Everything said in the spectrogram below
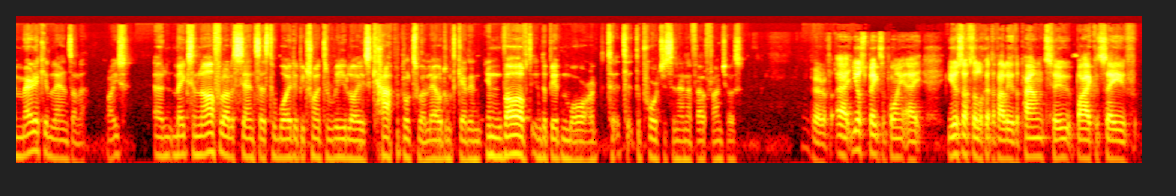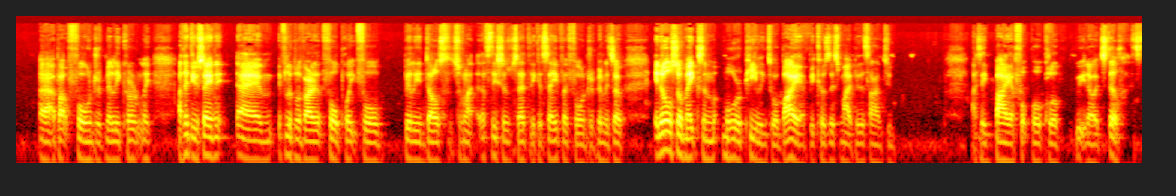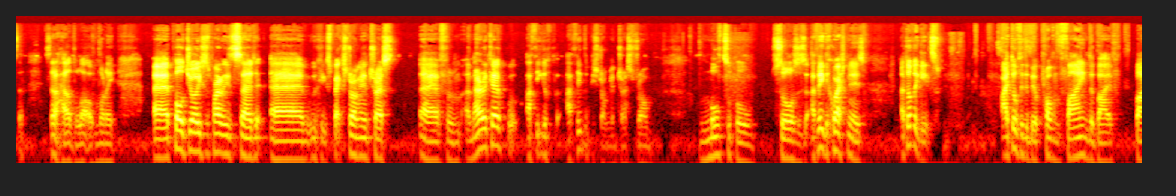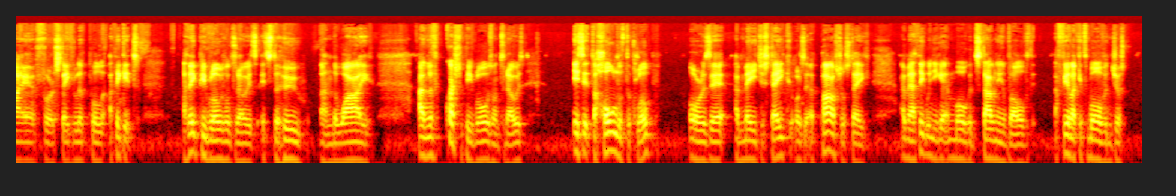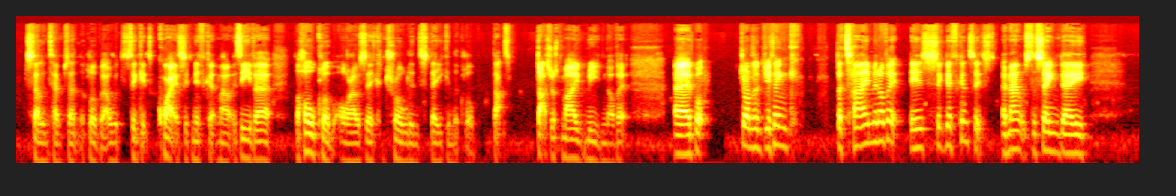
American lens on it, right? And makes an awful lot of sense as to why they'd be trying to realise capital to allow them to get in, involved in the bidding war to, to, to, purchase an NFL franchise. Fair enough. Uh, just makes a point. Uh, you also have to look at the value of the pound too. Buy could save uh, about 400 million currently. I think he was saying um, if Liverpool value at 4.4 billion dollars, something like at said they could save like 400 million. So it also makes them more appealing to a buyer because this might be the time to, I say, buy a football club. You know, it's still it's still, it's still a hell of a lot of money. Uh, Paul Joyce has apparently said um, we can expect strong interest uh, from America. I think I think there'll be strong interest from multiple sources. I think the question is, I don't think it's, I don't think there'll be a problem finding the buyer, buyer for a stake in Liverpool. I think it's, I think people always want to know is it's the who and the why, and the question people always want to know is, is it the whole of the club, or is it a major stake, or is it a partial stake? I mean, I think when you get Morgan Stanley involved, I feel like it's more than just selling 10% of the club, but I would think it's quite a significant amount. It's either the whole club or I would say controlling stake in the club. That's that's just my reading of it. Uh, but Jonathan, do you think the timing of it is significant? It's announced the same day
